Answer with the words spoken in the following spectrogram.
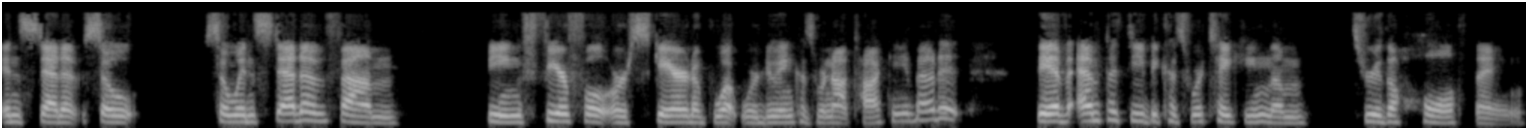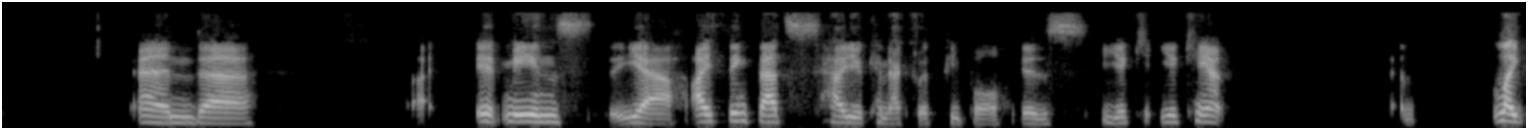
instead of so so instead of um being fearful or scared of what we're doing because we're not talking about it they have empathy because we're taking them through the whole thing. And uh it means yeah i think that's how you connect with people is you you can't like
